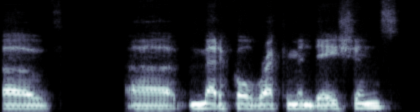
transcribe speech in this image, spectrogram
of uh, medical recommendations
